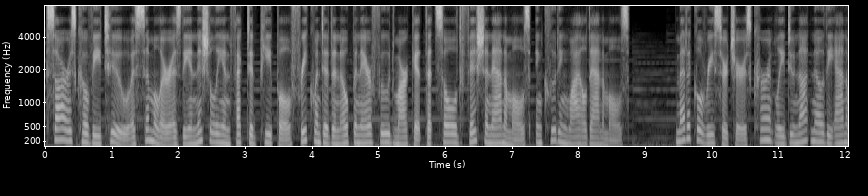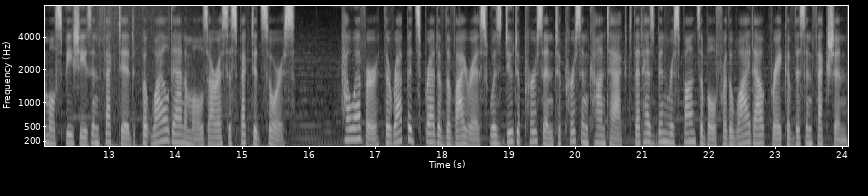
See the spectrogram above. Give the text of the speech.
SARS-CoV-2 is similar as the initially infected people frequented an open-air food market that sold fish and animals, including wild animals. Medical researchers currently do not know the animal species infected, but wild animals are a suspected source. However, the rapid spread of the virus was due to person-to-person -person contact that has been responsible for the wide outbreak of this infection.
